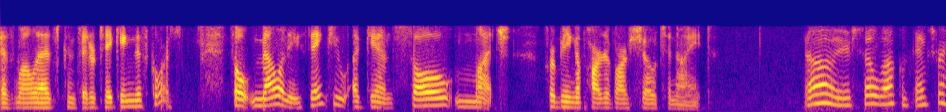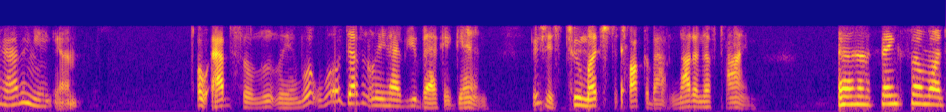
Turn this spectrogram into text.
as well as consider taking this course. So, Melanie, thank you again so much for being a part of our show tonight. Oh, you're so welcome. Thanks for having me again. Oh, absolutely, and we'll, we'll definitely have you back again. There's just too much to talk about, not enough time. Uh, thanks so much,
